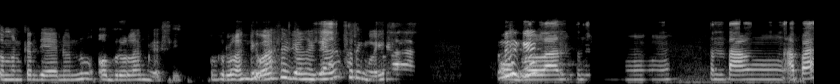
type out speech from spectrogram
teman kerja Nunu obrolan gak sih? Obrolan dewasa jangan-jangan ya, sering lah ya. Obrolan kan? tentang, tentang apa?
